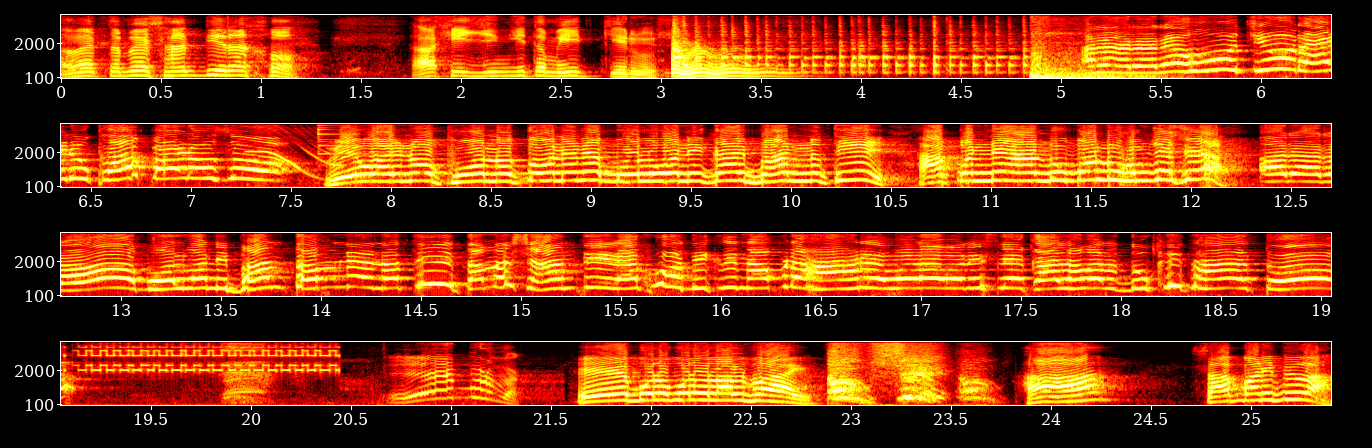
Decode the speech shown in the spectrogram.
હવે તમે શાંતિ રાખો. આખી જિંદગી તમે ઈ જ કર્યું છે. ચિયું રાયડું કા પાડો છો? વેવાઈનો ફોન હતો ને એને બોલવાની કાઈ ભાન નથી. આપણને આંડું પાંડું સમજે છે? અરે અરે બોલવાની ભાન તમને નથી. તમે શાંતિ રાખો દીકરીને આપણે હારે વળાવવાની છે. કાલ અમારે દુખી થાય તો એ બોલો બોલો લાલભાઈ. હા સા પાણી પીવા?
